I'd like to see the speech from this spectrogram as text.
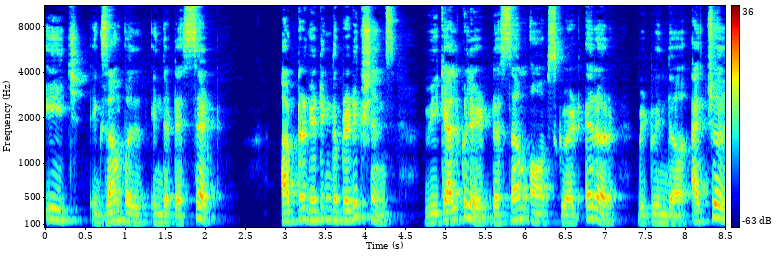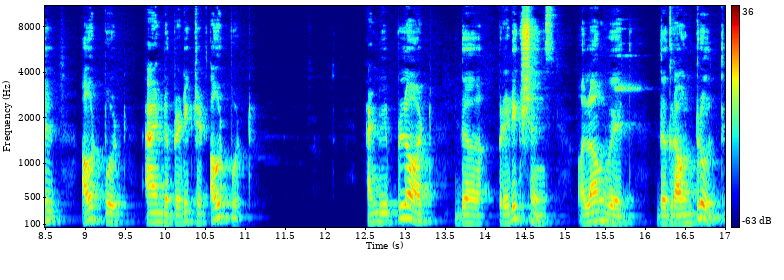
each example in the test set. After getting the predictions, we calculate the sum of squared error between the actual output and the predicted output. And we plot the predictions along with the ground truth.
